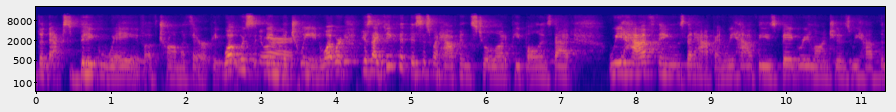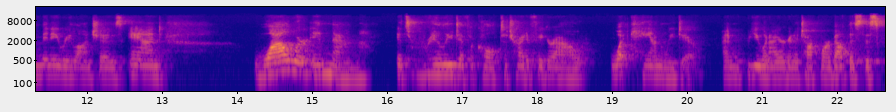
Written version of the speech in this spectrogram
the next big wave of trauma therapy? What was sure. in between? What were because I think that this is what happens to a lot of people is that we have things that happen. We have these big relaunches, we have the mini relaunches. And while we're in them, it's really difficult to try to figure out what can we do and you and I are going to talk more about this this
